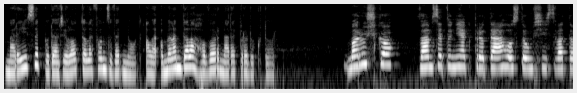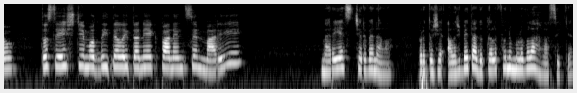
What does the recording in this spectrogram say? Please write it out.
Marii se podařilo telefon zvednout, ale omylem dala hovor na reproduktor. Maruško, vám se to nějak protáhlo s tou mší svatou? To se ještě modlíte litanie k panence Marii? Marie zčervenala, protože Alžběta do telefonu mluvila hlasitě.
